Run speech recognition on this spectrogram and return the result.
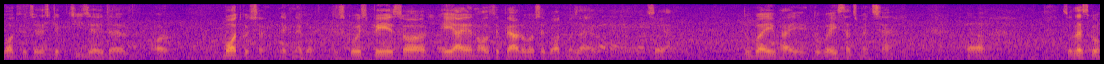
बहुत फ्यूचरिस्टिक चीज़ें हैं इधर और बहुत कुछ है देखने को। जिसको स्पेस और ए आई एन ऑल से प्यार होगा, उसे बहुत मज़ा आएगा। सो या दुबई भाई, दुबई सच में अच्छा है। So let's go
